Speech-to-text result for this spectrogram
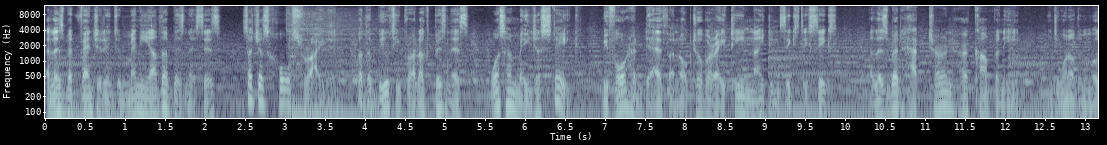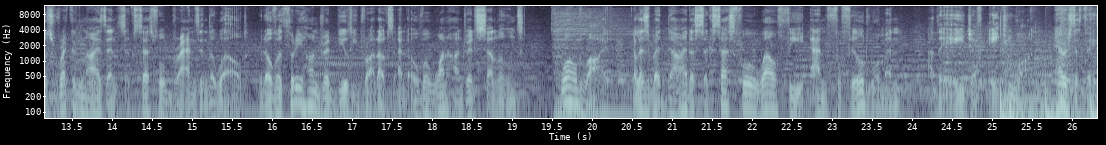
Elizabeth ventured into many other businesses such as horse riding, but the beauty product business was her major stake. Before her death on October 18, 1966, Elizabeth had turned her company into one of the most recognized and successful brands in the world, with over 300 beauty products and over 100 salons worldwide. Elizabeth died a successful, wealthy, and fulfilled woman at the age of 81. Here's the thing,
